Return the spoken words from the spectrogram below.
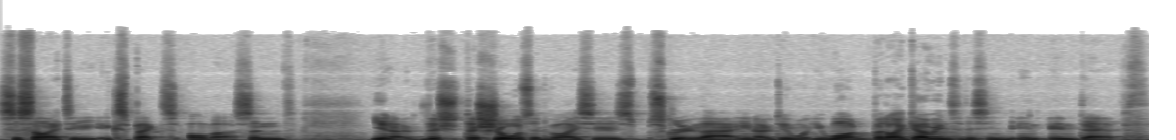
society expects of us. And you know, the, the short advice is screw that, you know, do what you want. But I go into this in, in, in depth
